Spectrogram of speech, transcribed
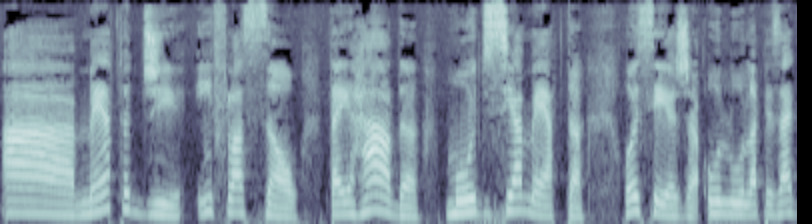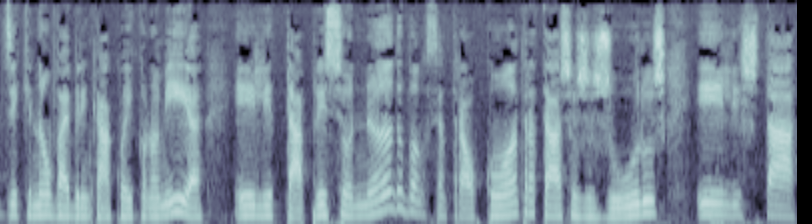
a meta de inflação está errada, mude-se a meta. Ou seja, o Lula, apesar de dizer que não vai brincar com a economia, ele está pressionando o Banco Central contra taxas de juros, ele está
